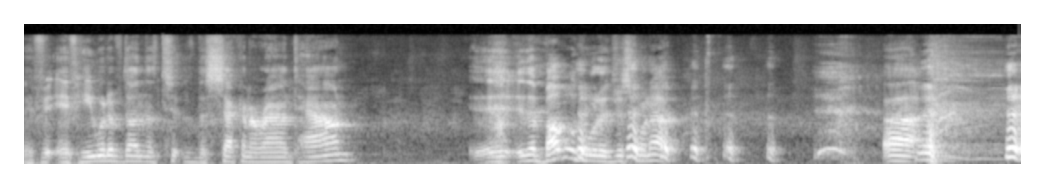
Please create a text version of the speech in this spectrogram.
If, if he would have done the, t- the second around town, i the bubble would have just went up. Uh,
